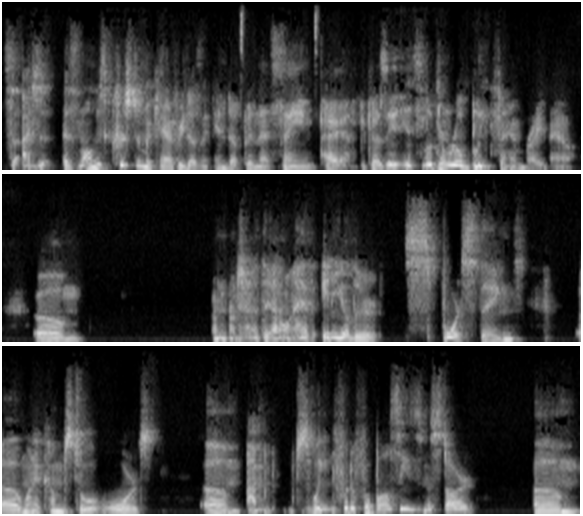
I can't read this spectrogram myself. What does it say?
So I just, as long as Christian McCaffrey doesn't end up in that same path, because it, it's looking real bleak for him right now. Um, I'm, I'm trying to think. I don't have any other sports things uh, when it comes to awards. Um, I'm just waiting for the football season to start. Um,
